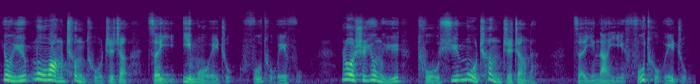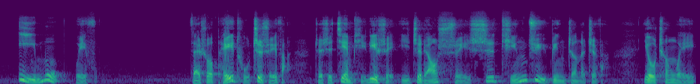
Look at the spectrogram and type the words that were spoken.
用于木旺秤土之症，则以益木为主，浮土为辅。若是用于土虚木乘之症呢，则应当以浮土为主，益木为辅。再说培土治水法，这是健脾利水以治疗水湿停聚病症的治法，又称为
